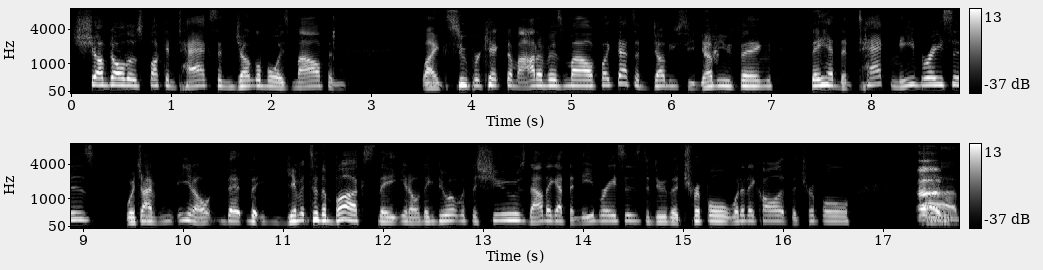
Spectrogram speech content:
shoved all those fucking tacks in Jungle Boy's mouth and like super kicked them out of his mouth. Like that's a WCW thing. They had the tack knee braces, which I've you know that the, give it to the Bucks. They you know they do it with the shoes. Now they got the knee braces to do the triple. What do they call it? The triple. Uh,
